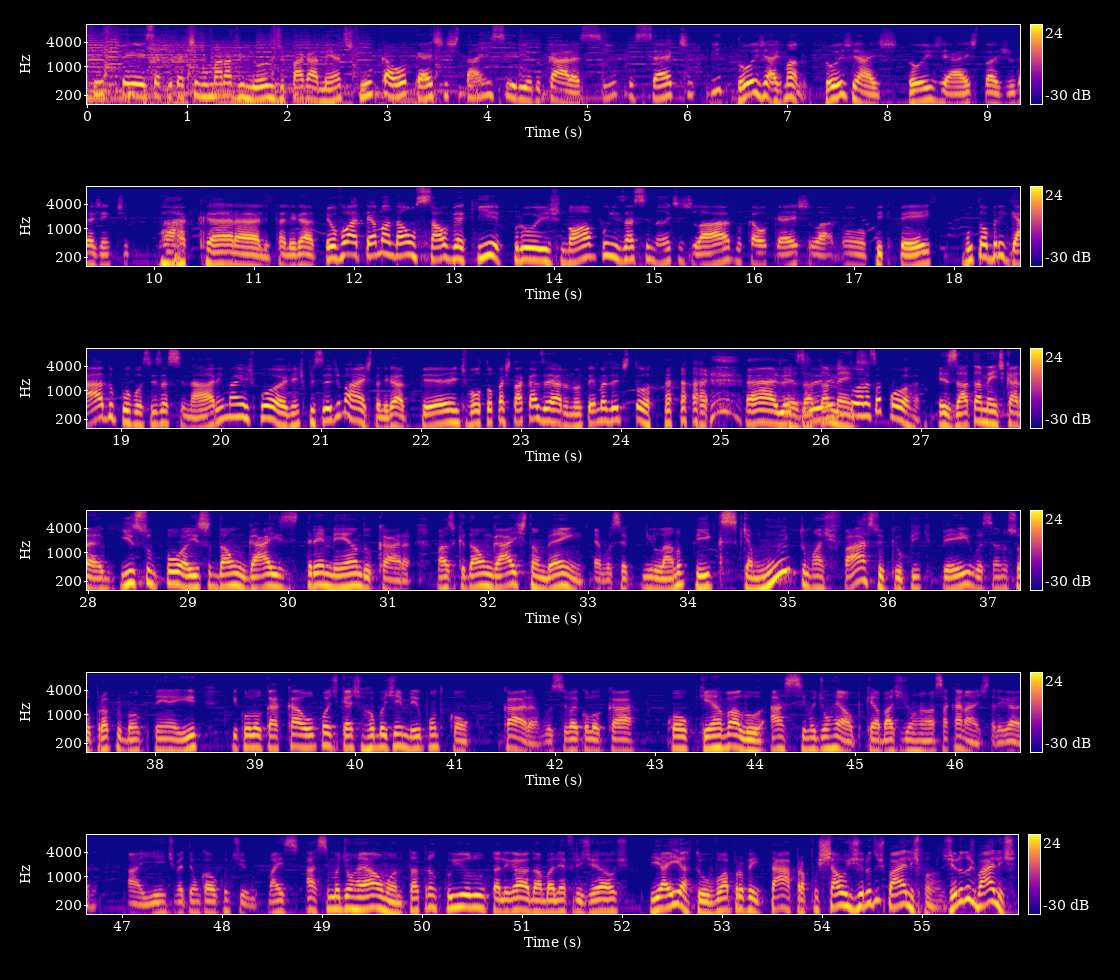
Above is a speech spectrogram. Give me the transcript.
PicPay, esse aplicativo maravilhoso de pagamentos que o Caocast está inserido. Cara, 5, 7 e 2 reais. Mano, 2 reais. 2 reais, tu ajuda a gente pra caralho, tá ligado? Eu vou até mandar um salve aqui pros novos assinantes lá do Caocast, lá no PicPay. Muito obrigado por vocês assinarem, mas, pô, a gente precisa de mais, tá ligado? Porque a gente voltou pra estaca zero, não tem mais editor. é, a gente precisa de Exatamente. editor nessa porra. Exatamente, cara. Isso, pô, isso dá um gás tremendo, cara. Mas o que dá um gás também é você ir lá no Pix, que é muito mais fácil que o PicPay, você no seu próprio banco tem aí, e colocar caopodcast.gmail.com. Cara, você vai colocar qualquer valor acima de um real, porque abaixo de um real é sacanagem, tá ligado? Aí a gente vai ter um caô contigo. Mas acima de um real, mano, tá tranquilo, tá ligado? Uma balinha frigels. E aí, Arthur, vou aproveitar pra puxar o giro dos bailes, mano. Giro dos bailes.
